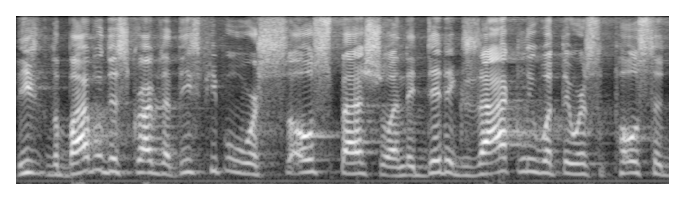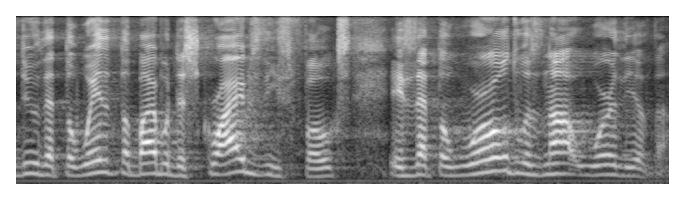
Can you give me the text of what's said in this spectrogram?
These, the Bible describes that these people were so special and they did exactly what they were supposed to do. That the way that the Bible describes these folks is that the world was not worthy of them.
